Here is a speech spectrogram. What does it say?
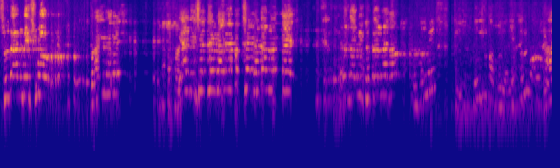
सुदान देशमुख या देशातले डावे पक्ष खतरनाक आहे आम्ही खतरनाक आहोत. हा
